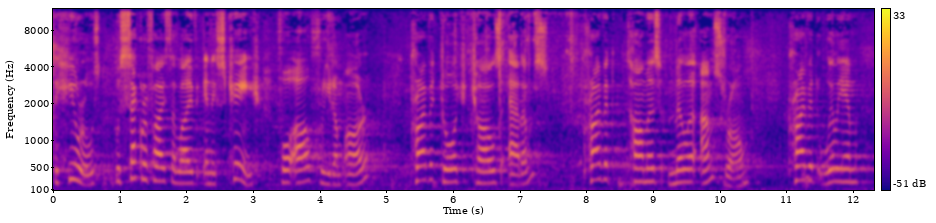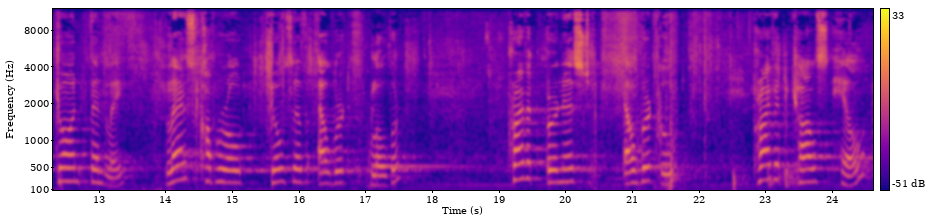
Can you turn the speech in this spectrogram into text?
The heroes who sacrificed their life in exchange for our freedom are Private George Charles Adams, Private Thomas Miller Armstrong, Private William John Findlay, Lance Corporal Joseph Albert Glover, Private Ernest Albert Good, Private Charles Hill,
